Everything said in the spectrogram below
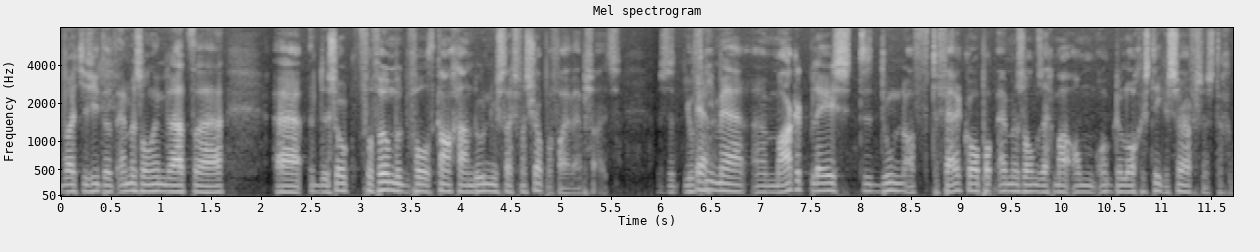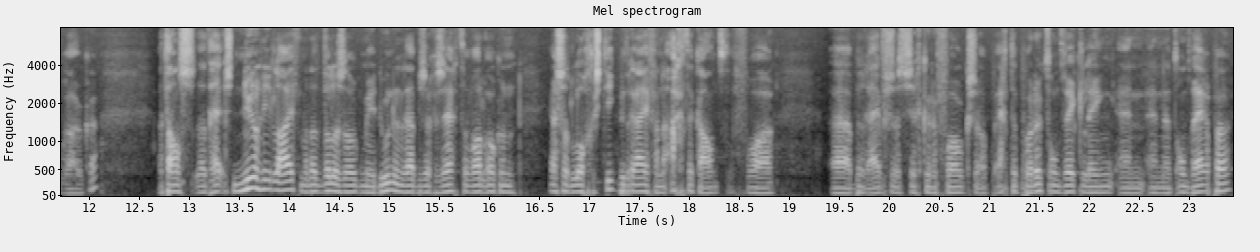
wat je ziet dat Amazon inderdaad eh, dus ook fulfillment bijvoorbeeld kan gaan doen nu straks van Shopify websites. Dus het, je hoeft niet meer een marketplace te doen of te verkopen op Amazon, zeg maar, om ook de logistieke services te gebruiken. Althans, dat is nu nog niet live, maar dat willen ze ook mee doen. En dat hebben ze gezegd. Er wordt ook een ja, soort logistiek bedrijf aan de achterkant voor uh, bedrijven zodat ze zich kunnen focussen op echte productontwikkeling en, en het ontwerpen.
